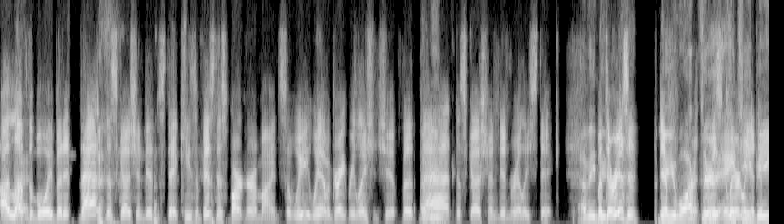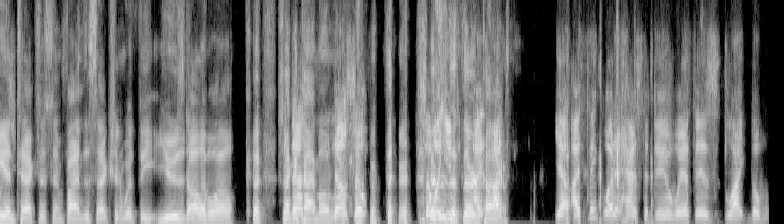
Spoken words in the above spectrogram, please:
I love the boy, but it, that discussion didn't stick. He's a business partner of mine, so we we have a great relationship, but that I mean, discussion didn't really stick. I mean, but do, there is a. Do you walk through HEB in Texas and find the section with the used olive oil? Second time only. No, so so this is you, the third I, time. I, yeah, I think what it has to do with is like the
